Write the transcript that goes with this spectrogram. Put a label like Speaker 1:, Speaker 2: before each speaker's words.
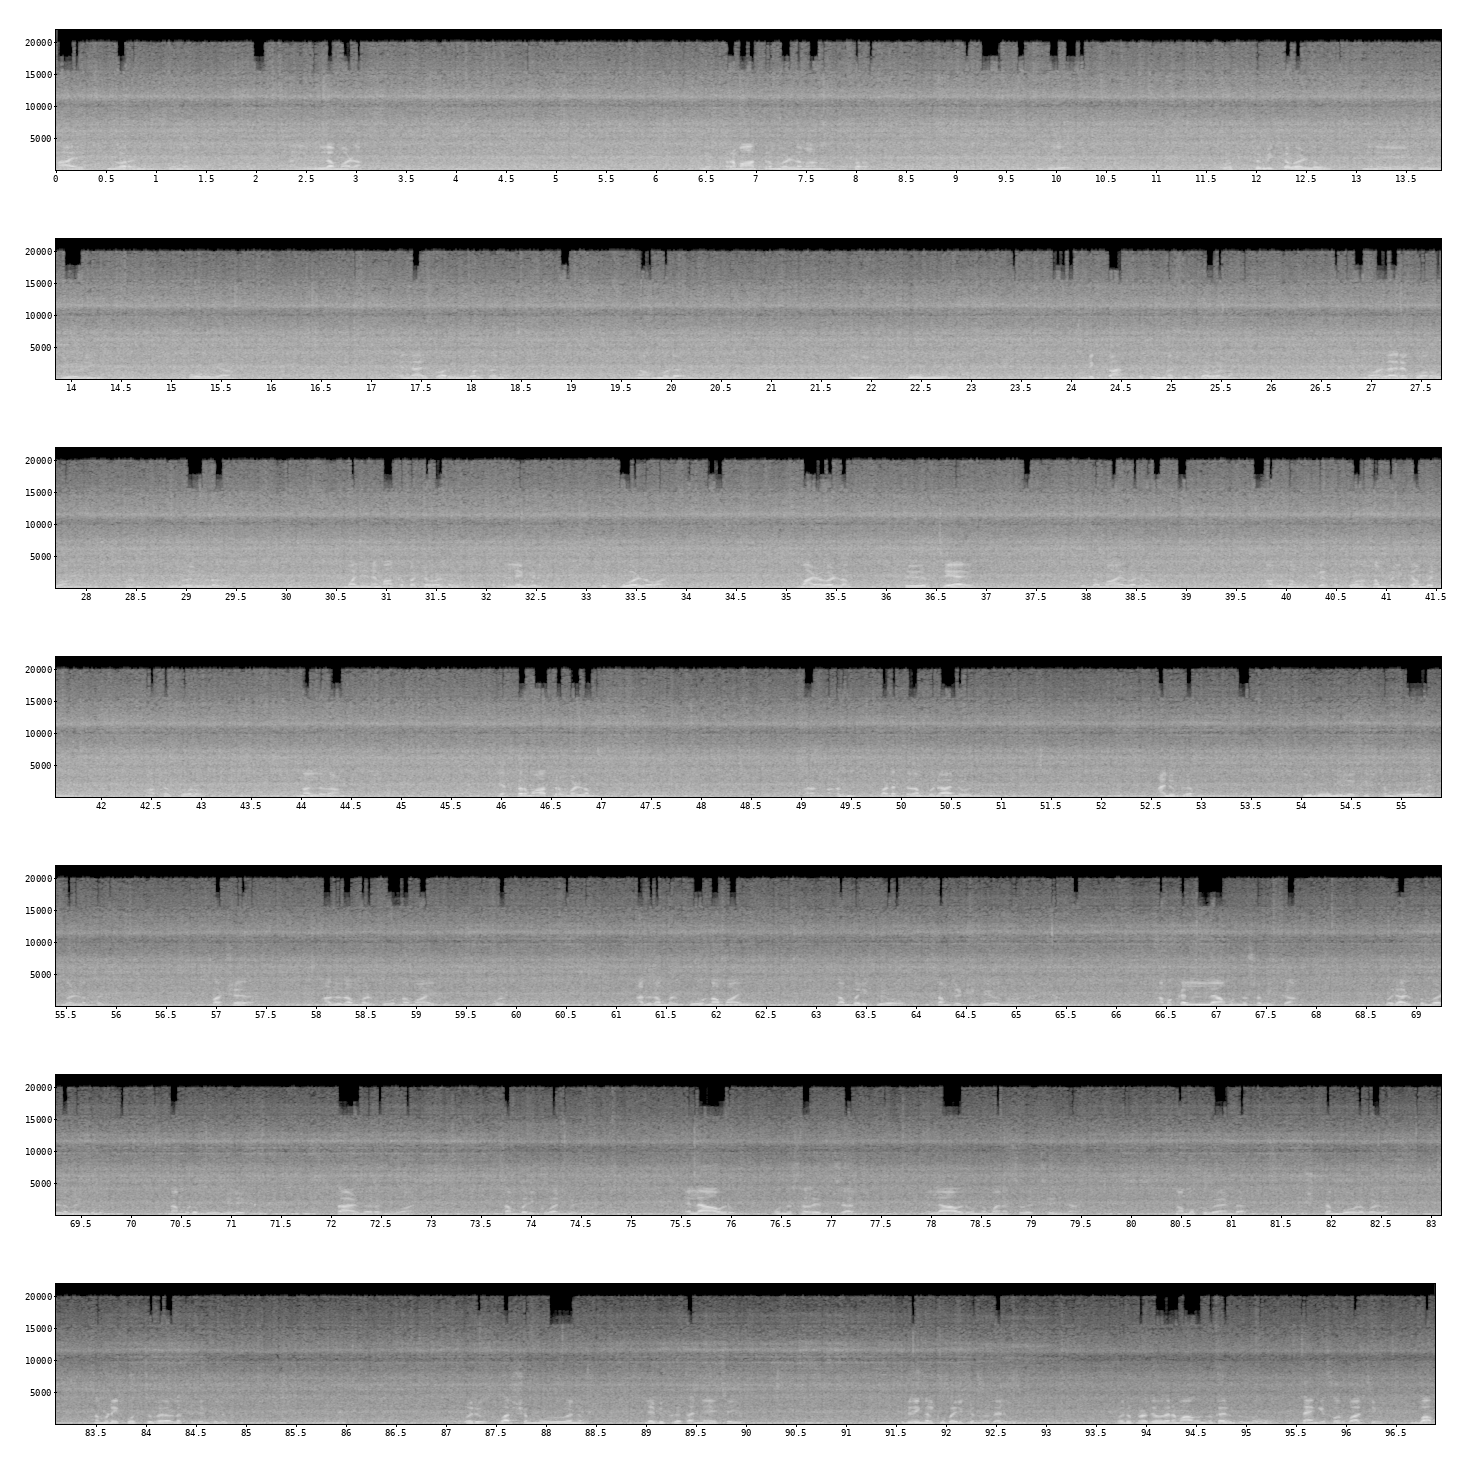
Speaker 1: Hi എന്ന് പറയുന്നത് ഒന്നല്ല നല്ല മഴ. എത്രമാത്രം വെള്ളമാണ് അത്ര ഇതിൽ ഒട്ടുമിക്ക വെള്ളവും ഇങ്ങനെ ഒഴുകി ഒഴുകി പോവുകയാണ്. എല്ലാവർക്കും അറിയും പോലെ തന്നെ നമ്മുടെ ഈ ഭൂമിയിൽ കുടിക്കാൻ കിട്ടുന്ന ശുദ്ധവെള്ളം വളരെ കുറവാണ്. നമുക്ക് കൂടുതലുള്ളത് മലിനമാക്കപ്പെട്ട വെള്ളവും അല്ലെങ്കിൽ ഉപ്പുവെള്ളവുമാണ്. മഴവെള്ളം തീർച്ചയായും ശുദ്ധമായ വെള്ളമാണ്. അത് നമുക്ക് എത്രത്തോളം സംഭരിക്കാൻ പറ്റുന്നു അത്രത്തോളം നല്ലതാണ്. എത്രമാത്രം വെള്ളം പടച്ച തമ്പുരാന്റെ ഒരു അനുഗ്രഹം ഈ ഭൂമിയിലേക്ക് ഇഷ്ടംപോലെ വെള്ളം തരും. പക്ഷേ അത് നമ്മൾ പൂർണമായിട്ടും അത് നമ്മൾ പൂർണമായും സംഭരിക്കുകയോ സംരക്ഷിക്കുകയോ ഒന്നുമില്ല. നമുക്കെല്ലാം ഒന്ന് ശ്രമിക്കാം. ഒരൽപ്പം വെള്ളമെങ്കിലും നമ്മുടെ ഭൂമിയിലേക്ക് താഴ്ന്നിറങ്ങുവാൻ സംഭരിക്കുവാൻ വേണ്ടി. എല്ലാവരും ഒന്ന് സഹകരിച്ചാൽ എല്ലാവരും ഒന്ന് മനസ്സ് വെച്ച് കഴിഞ്ഞാൽ നമുക്ക് വേണ്ട ഇഷ്ടം പോലെ വെള്ളം നമ്മുടെ ഈ കൊച്ചു കേരളത്തിലെങ്കിലും ഒരു വർഷം മുഴുവനും ലഭിക്കുക തന്നെ ചെയ്യും. ഇത് നിങ്ങൾക്ക് ഉപകരിക്കുന്നതിനും ഒരു പ്രചോദനമാകുമെന്ന് കരുതുന്നു. Thank you for watching bye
